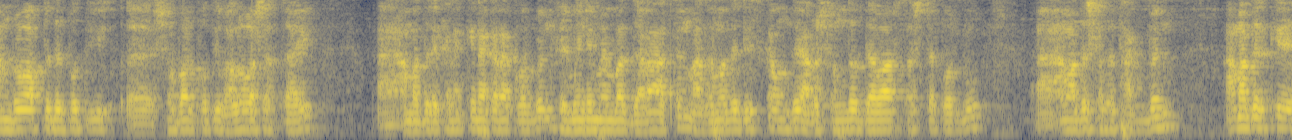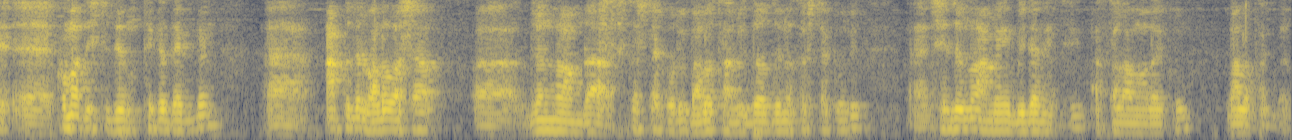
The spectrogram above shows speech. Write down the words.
আমরাও আপনাদের প্রতি সবার প্রতি ভালোবাসা চাই। আমাদের এখানে কেনাকাটা করবেন ফ্যামিলি মেম্বার যারা আছেন মাঝে মাঝে ডিসকাউন্ট দিয়ে আরও সুন্দর দেওয়ার চেষ্টা করব। আমাদের সাথে থাকবেন। আমাদেরকে ক্ষমা দৃষ্টি থেকে দেখবেন। আপনাদের ভালোবাসা জন্য আমরা চেষ্টা করি, ভালো সার্ভিস দেওয়ার জন্য চেষ্টা করি। সেজন্য আমি বিদায় নিচ্ছি। আসসালামু আলাইকুম। ভালো থাকবেন।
